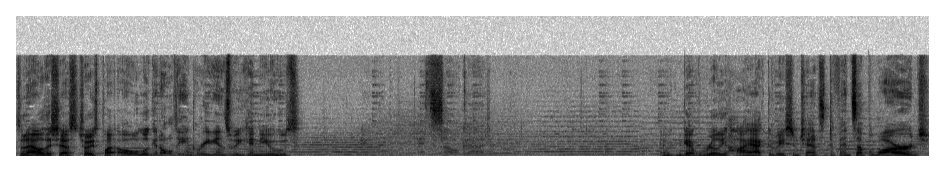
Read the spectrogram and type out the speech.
So now the chef's choice plat. Oh, look at all the ingredients we can use. And we can get really high activation chance. Defense up large.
